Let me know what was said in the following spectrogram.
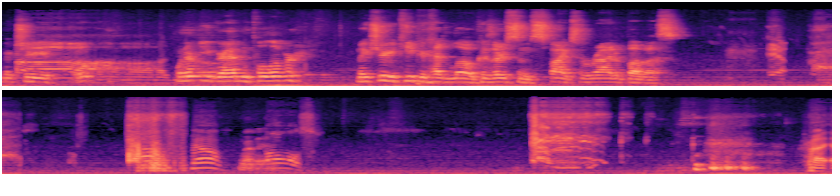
Make sure you. oh, Oh, whenever you grab and pull over, make sure you keep your head low because there's some spikes right above us. Oh, no, My bad. balls. Right.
